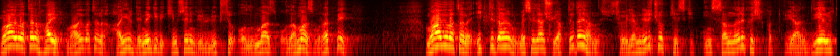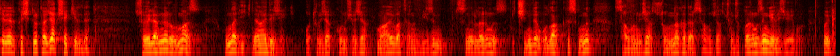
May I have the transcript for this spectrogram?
mavi vatanı hayır. Mavi vatanı hayır deme gibi kimsenin bir lüksü olmaz, olamaz Murat Bey. Mavi vatanı iktidarın mesela şu yaptığı da yanlış. Söylemleri çok keskin. İnsanları kışkırt yani diğer ülkeleri kışkırtacak şekilde söylemler olmaz. Bunlar ikna edecek, oturacak, konuşacak. Mavi vatanın bizim sınırlarımız içinde olan kısmını savunacağız. Sonuna kadar savunacağız. Çocuklarımızın geleceği bu. Buyurun.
